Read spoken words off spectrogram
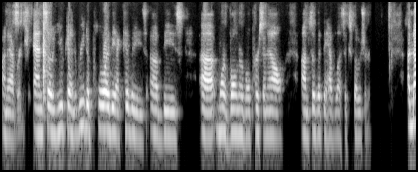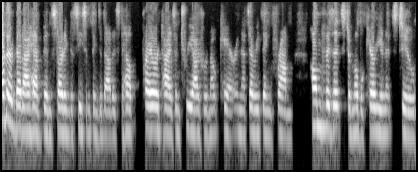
on average and so you can redeploy the activities of these uh, more vulnerable personnel um, so that they have less exposure another that i have been starting to see some things about is to help prioritize and triage remote care and that's everything from home visits to mobile care units to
